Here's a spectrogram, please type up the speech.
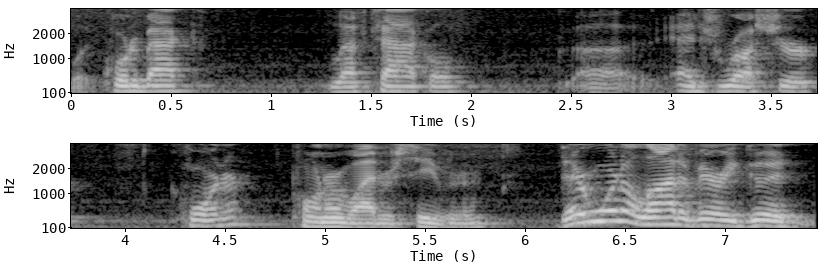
what quarterback, left tackle, uh, edge rusher, corner. Corner wide receiver. There weren't a lot of very good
